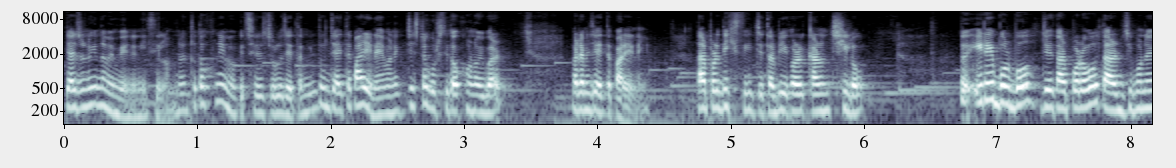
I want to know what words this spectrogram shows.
যার জন্য কিন্তু আমি মেনে নিয়েছিলাম। না তো তখনই ওকে ছেড়ে চলে যেতাম, কিন্তু যেতে পারি না অনেক চেষ্টা করছি তখন ওইবার বাট আমি যেতে পারি নাই। তারপর দেখছি যে তার বিয়ে করার কারণ ছিল। তো এটাই বলব যে তারপরেও তার জীবনে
